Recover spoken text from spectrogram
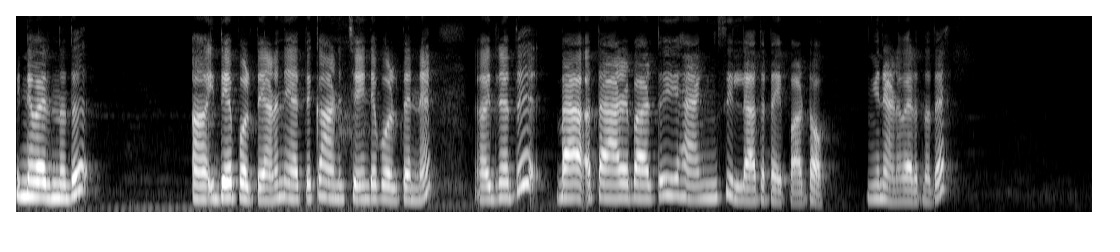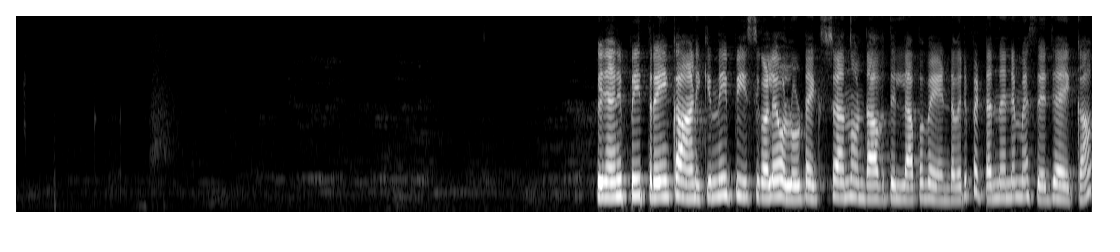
പിന്നെ വരുന്നത് ഇതേപോലത്തെയാണ്. നേരത്തെ കാണിച്ചതിന്റെ പോലെ തന്നെ. ഇതിനകത്ത് താഴെ ഭാഗത്ത് ഈ ഹാങ്ങിങ്സ് ഇല്ലാത്ത ടൈപ്പാണ് കേട്ടോ ഇങ്ങനെയാണ് വരുന്നത്. ഇപ്പം ഞാനിപ്പോൾ ഇത്രയും കാണിക്കുന്ന ഈ പീസുകളെ ഉള്ളൂട്ടോ എക്സ്ട്രാ ഒന്നും ഉണ്ടാവത്തില്ല. അപ്പോൾ വേണ്ടവർ പെട്ടെന്ന് തന്നെ മെസ്സേജ് അയക്കാം.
